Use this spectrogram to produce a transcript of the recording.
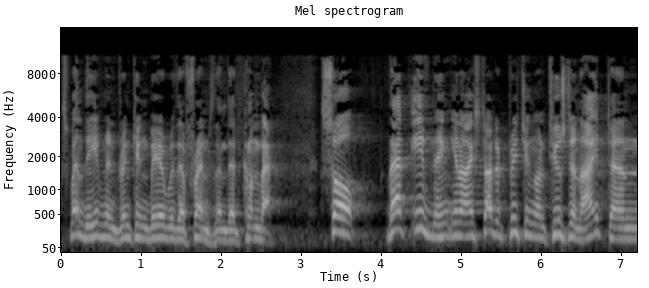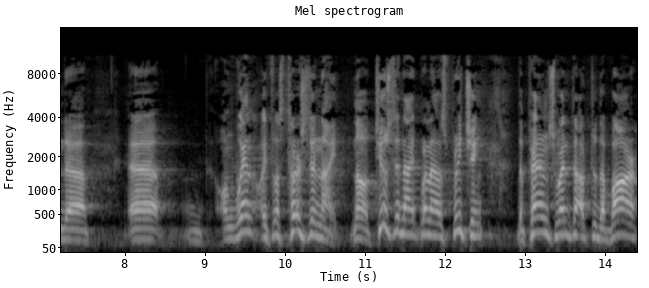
spend the evening drinking beer with their friends. Then they'd come back. So that evening, you know, I started preaching on Tuesday night and, uh, uh, on when it was Thursday night. Now, Tuesday night when I was preaching, the parents went out to the bar,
